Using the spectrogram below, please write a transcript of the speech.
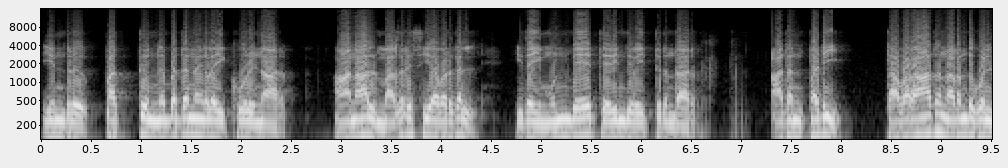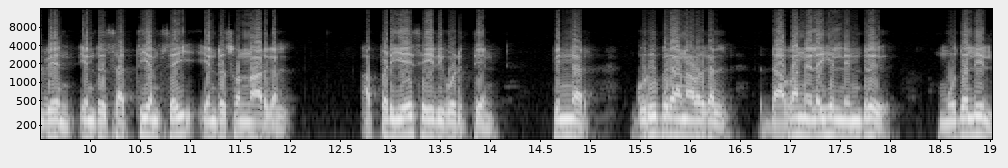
என்று பத்து நிபந்தனைகளை கூறினார். ஆனால் மகரிஷி அவர்கள் இதை முன்பே தெரிந்து வைத்திருந்தார். அதன்படி தவறாது நடந்து கொள்வேன் என்று சத்தியம் செய் என்று சொன்னார்கள். அப்படியே செய்து கொடுத்தேன். பின்னர் குருபிரான் அவர்கள் தவ நிலையில் நின்று முதலில்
